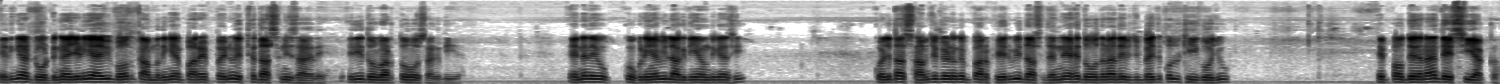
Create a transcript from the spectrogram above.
ਇਹਦੀਆਂ ਡੋਡੀਆਂ ਜਿਹੜੀਆਂ ਇਹ ਵੀ ਬਹੁਤ ਕੰਮ ਦੀਆਂ, ਪਰ ਆਪਾਂ ਇਹਨੂੰ ਇੱਥੇ ਦੱਸ ਨਹੀਂ ਸਕਦੇ। ਇਹਦੀ ਦੁਰਵਰਤੋਂ ਹੋ ਸਕਦੀ ਹੈ। ਇਹਨਾਂ ਦੇ ਕੁਕੜੀਆਂ ਵੀ ਲੱਗਦੀਆਂ ਹੁੰਦੀਆਂ ਸੀ। ਕੁਝ ਤਾਂ ਸਮਝ ਗਏ ਹੋਣਗੇ ਪਰ ਫਿਰ ਵੀ ਦੱਸ ਦਿੰਨੇ ਆ, ਇਹ ਦੋ ਦਿਨਾਂ ਦੇ ਵਿੱਚ ਬਿਲਕੁਲ ਠੀਕ ਹੋ ਜੂ। ਇਹ ਪੌਦੇ ਦਾ ਨਾਂ ਦੇਸੀ ਅੱਕ।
